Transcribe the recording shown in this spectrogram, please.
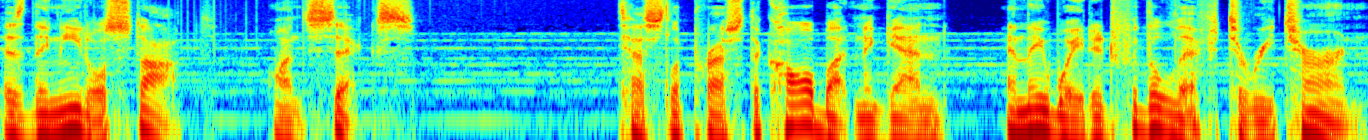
as the needle stopped on 6. Tesla pressed the call button again and they waited for the lift to return.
